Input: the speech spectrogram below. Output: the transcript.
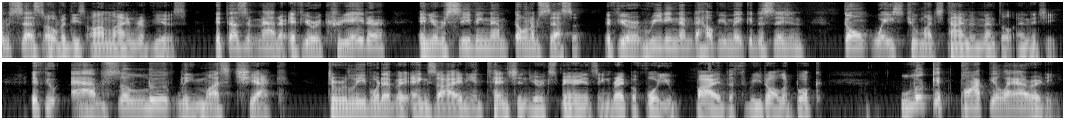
obsess over these online reviews. It doesn't matter if you're a creator and you're receiving them. Don't obsess. If you're reading them to help you make a decision, don't waste too much time and mental energy. If you mm-hmm. absolutely must check to relieve whatever anxiety and tension you're experiencing right before you buy the $3 book, look at popularity.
